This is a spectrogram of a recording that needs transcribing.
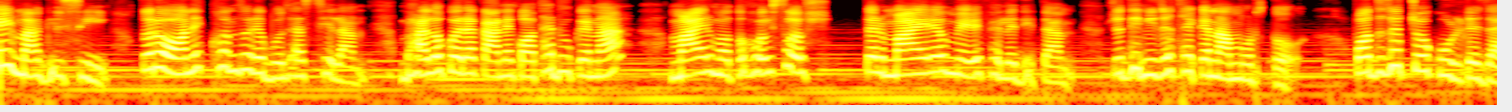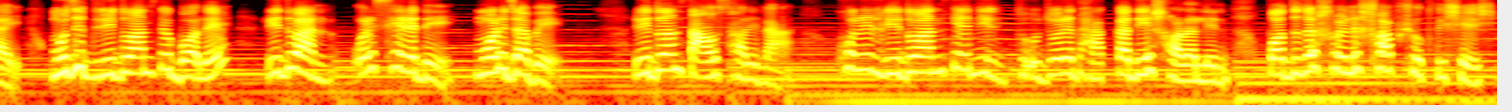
এই মাগিরসি তোরা অনেকক্ষণ ধরে বোঝাচ্ছিলাম। ভালো করে কানে কথা ঢুকে না। মায়ের মতো হইছস, তোর মায়েরও মেরে ফেলে দিতাম, যদি নিজে থেকে না মরতো। পদ্মজার চোখ উল্টে যায়। মজিদ রিদওয়ানকে বলে, রিদওয়ান, ওরে ছেড়ে দে, মরে যাবে। রিদওয়ান তাও ছাড়ে না। খলিল রিদওয়ানকে নি- জোরে ধাক্কা দিয়ে সরালেন। পদ্মজার শরীরে সব শক্তি শেষ।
